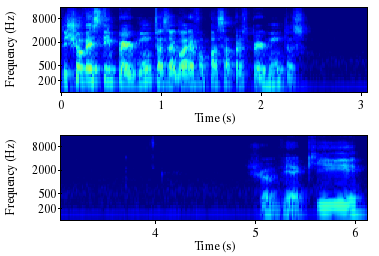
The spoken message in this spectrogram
Deixa eu ver se tem perguntas, agora eu vou passar para as perguntas. Deixa eu ver aqui.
